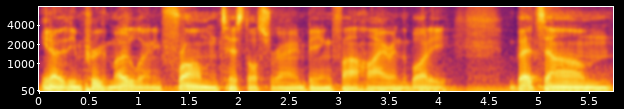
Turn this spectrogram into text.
you know the improved motor learning from testosterone being far higher in the body but um,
